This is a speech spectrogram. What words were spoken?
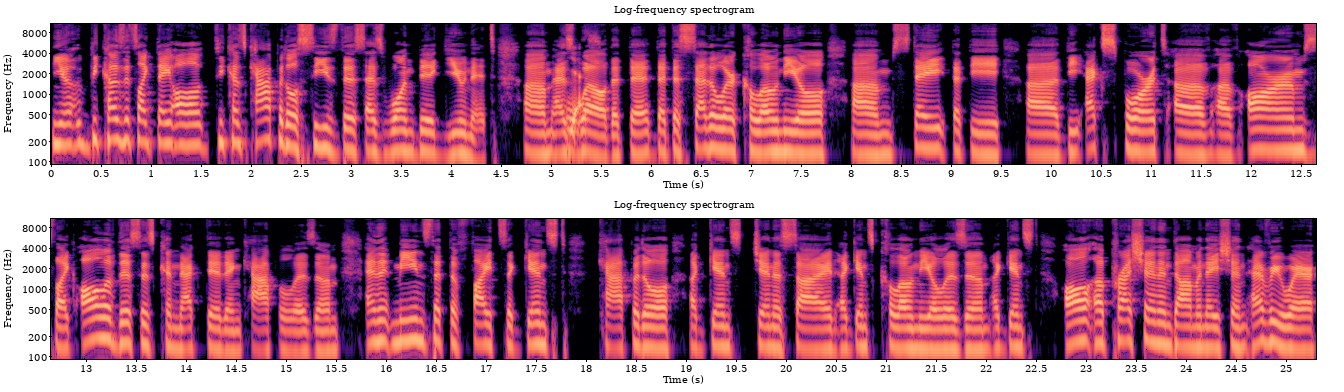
you know because it's like they all because capital sees this as one big unit um, as Yes. well that the that the settler colonial um, state that the uh, the export of of arms like all of this is connected in capitalism and it means that the fights against capital against genocide against colonialism against all oppression and domination everywhere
